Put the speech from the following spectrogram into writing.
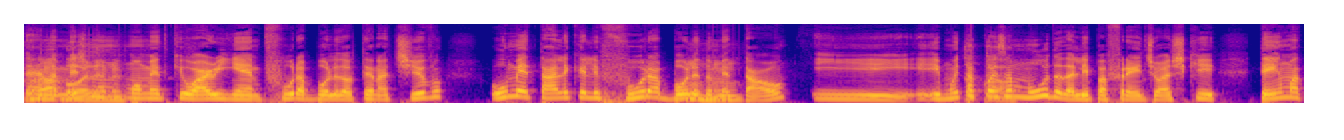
é, no a mesmo né? momento que o R.E.M. fura a bolha do alternativo, o Metallica ele fura a bolha do Uhum. metal e, e muita Total. coisa muda dali pra frente. Eu acho que tem uma.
